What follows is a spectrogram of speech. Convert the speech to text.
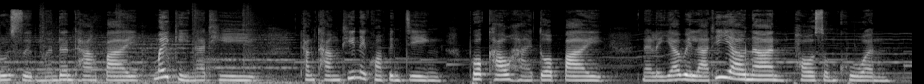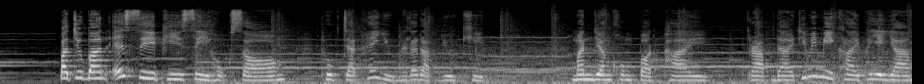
รู้สึกเหมือนเดินทางไปไม่กี่นาที ทั้งๆทที่ในความเป็นจริง พวกเขาหายตัวไป ในระยะเวลาที่ยาวนานพอสมควร ปัจจุบัน SCP-462 ถูกจัดให้อยู่ในระดับยูคิด มันยังคงปลอดภัย ตราบใดที่ไม่มีใครพยายาม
